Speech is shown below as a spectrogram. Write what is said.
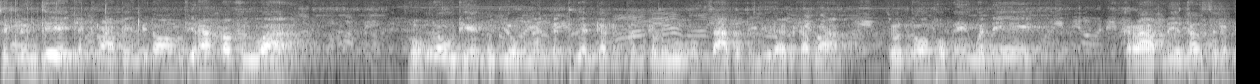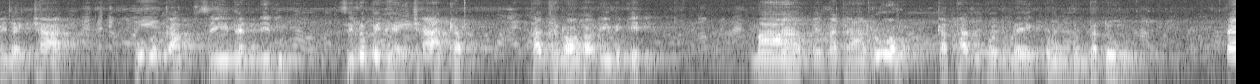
สิ่งหนึ่งที่จะกราบเรียนพี่น้องที่รักก็คือว่า ผมกับอุเทนบุญยงนั้นเป็นเพื่อนกันท่านก็รู้ผมทราบกันดีอยู่แล้วนะครับว่า ส่วนตัวผมเองวันนี้กราบเรียนท่านศิลปินแห่งชาติ ผู้กำกับสี่แผ่นดิน ศิลปินแห่งชาติครับ ท่านฉลองพักดีวิจิตร มาเป็นประธานร่วมกับท่านพลตำรวจกปรุงบุญพดุง แต่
